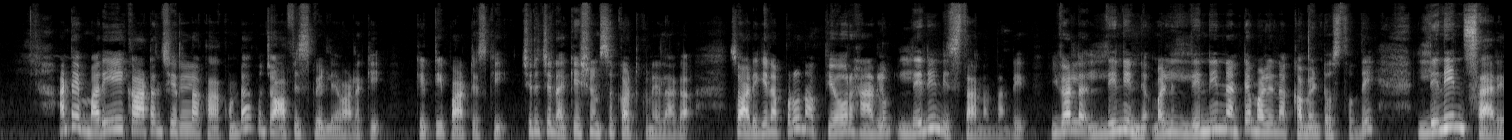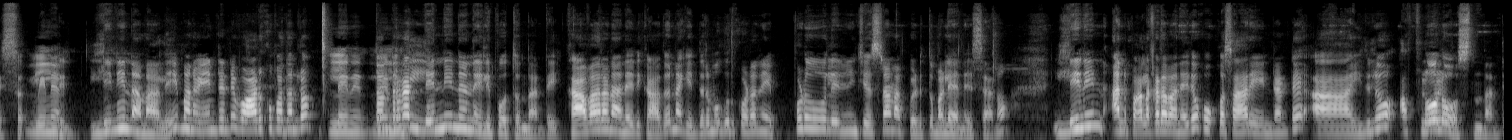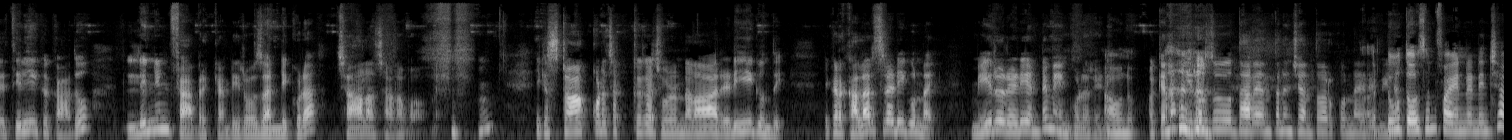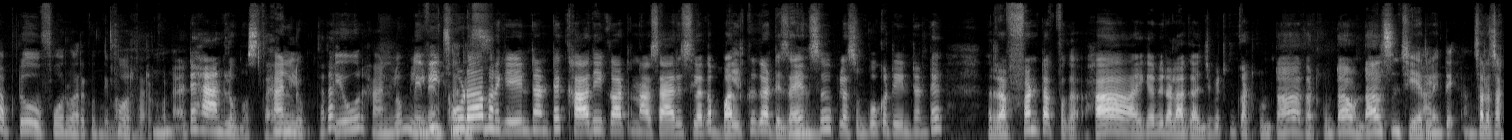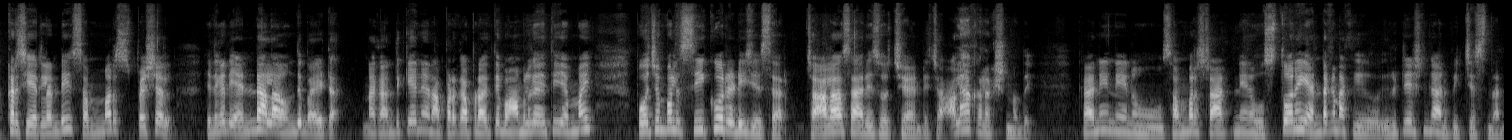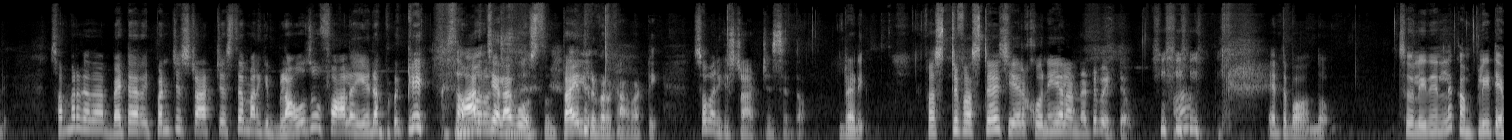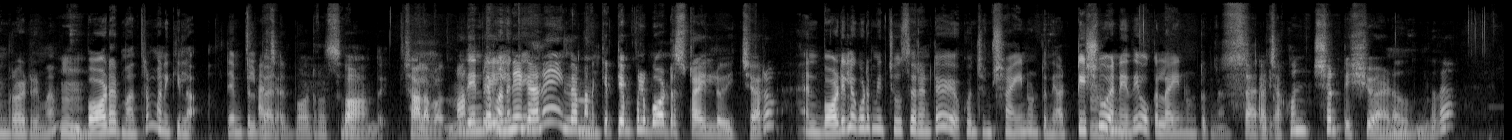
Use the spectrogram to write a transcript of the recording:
అంటే మరీ కాటన్ చీరలా కాకుండా కొంచెం ఆఫీస్కి వెళ్ళే వాళ్ళకి కిట్టి పార్టీస్కి చిన్న చిన్న అకేషన్స్ కట్టుకునేలాగా. సో అడిగినప్పుడు నాకు ప్యూర్ హ్యాండ్లూమ్ లెనిన్ ఇస్తానందండి ఇవాళ లెనిన్ మళ్ళీ లెనిన్ అంటే మళ్ళీ నాకు కమెంట్ వస్తుంది. లెనిన్ శారీస్. లినెన్. లినిన్ అనాలి. మనం ఏంటంటే వాడుక పదంలో లెనిన్ తొందరగా లెనిన్. అని వెళ్ళిపోతుందండి. కావాలని అనేది కాదు. నాకు ఇద్దరు ముగ్గురు కూడా నేను ఎప్పుడు లెనిన్ చేసినా నాకు పెడుతూ మళ్ళీ అనేసాను. లినిన్ అని పలకడం అనేది ఒక్కొక్కసారి ఏంటంటే ఆ ఇదిలో ఆ ఫ్లోలో వస్తుంది అంతే తెలియక కాదు. లినిన్ ఫ్యాబ్రిక్ అండి ఈరోజు అన్నీ కూడా చాలా చాలా బాగున్నాయి? ఇక స్టాక్ కూడా చక్కగా చూడండి అలా రెడీగా ఉంది. ఇక్కడ కలర్స్ రెడీగా ఉన్నాయి. మీరు రెడీ అంటే మేము కూడా రెడీ. అవును. ఓకేనా? ఈరోజు ధర ఎంత నుంచి ఎంత వరకు ఉన్నాయి టూ థౌసండ్ ఫైవ్ హండ్రెడ్ నుంచి అప్ టు ఫోర్ వరకు ఉంది ఫోర్ వరకు ఉన్నాయి. అంటే హ్యాండ్లూమ్ వస్తాయి హ్యాండ్లూమ్. కదా? ప్యూర్ హ్యాండ్లూమ్ ఇవి కూడా మనకి ఏంటంటే ఖాదీ కాటన్ ఆ శారీస్ లాగా బల్క్గా డిజైన్స్ ప్లస్ ఇంకొకటి ఏంటంటే రఫ్ అండ్ టఫ్గా హాయిగా మీరు అలా గంజి పెట్టుకుని కట్టుకుంటా కట్టుకుంటా ఉండాల్సిన చీరలే. చాలా చక్కటి చీరలు అండి సమ్మర్ స్పెషల్. ఎందుకంటే ఎండ అలా ఉంది బయట. నాకు అందుకే నేను అప్పటికప్పుడు అయితే మామూలుగా అయితే ఈ అమ్మాయి పోచంపల్లి సీకో రెడీ చేశారు. చాలా శారీస్ వచ్చాయండి. చాలా కలెక్షన్ ఉంది. కానీ నేను సమ్మర్ స్టార్ట్ నేను వస్తూనే ఎండకు నాకు ఇరిటేషన్గా అనిపించేసిందండి. సమ్మర్ కదా బెటర్. ఇప్పటి నుంచి స్టార్ట్ చేస్తే మనకి బ్లౌజ్ ఫాలో అయ్యేటప్పటికి మార్చి. ఎలాగో వస్తుంది. టైల్ రివర్ కాబట్టి. సో మనకి స్టార్ట్ చేసేద్దాం. రెడీ. ఫస్ట్ ఫస్టే చీర కొనియాలన్నట్టు పెట్టావు? ఎంత బాగుందో. సో లినెన్లో కంప్లీట్ ఎంబ్రాయిడరీ మ్యామ్. బార్డర్ మాత్రం మనకి ఇలా టెంపుల్. ప్యాటర్న్ బార్డర్ వస్తుంది. బాగుంది. చాలా బాగుంది. మనకి- కానీ ఇలా మనకి టెంపుల్ బార్డర్ స్టైల్లో ఇచ్చారు. అండ్ బాడీలో కూడా మీరు చూసారంటే కొంచెం షైన్ ఉంటుంది. ఆ టిష్యూ. అనేది ఒక లైన్ ఉంటుంది మ్యామ్ సారీ. అచ్చా కొంచెం టిష్యూ యాడ్. అవుతుంది కదా.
